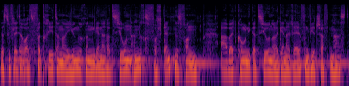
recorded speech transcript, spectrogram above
dass du vielleicht auch als Vertreter einer jüngeren Generation ein anderes Verständnis von Arbeit, Kommunikation oder generell von Wirtschaften hast?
